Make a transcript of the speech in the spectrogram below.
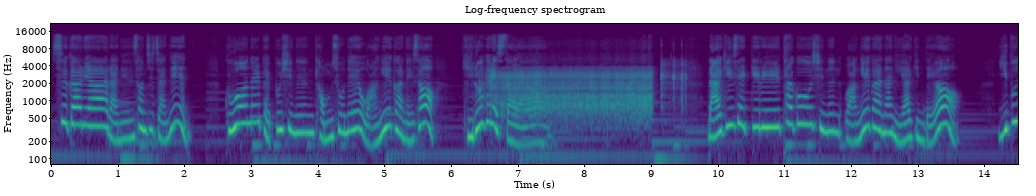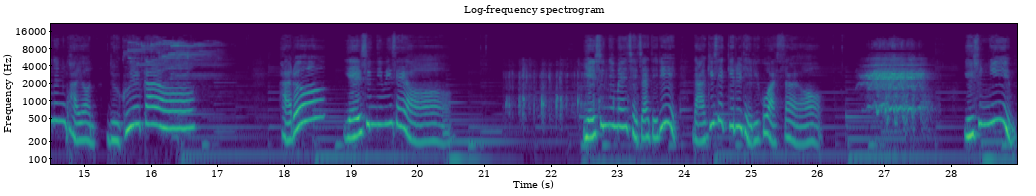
스가랴라는 선지자는 구원을 베푸시는 겸손의 왕에 관해서 기록을 했어요. 나귀 새끼를 타고 오시는 왕에 관한 이야기인데요. 이분은 과연 누구일까요? 바로 예수님이세요. 예수님의 제자들이 나귀 새끼를 데리고 왔어요. 예수님,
